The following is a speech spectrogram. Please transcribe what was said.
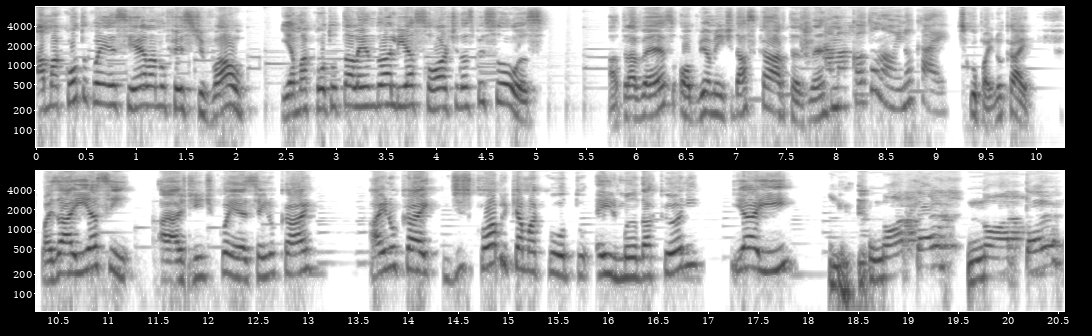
A Makoto conhece ela no festival e a Makoto tá lendo ali a sorte das pessoas. Através, obviamente, das cartas, né? A Makoto não, Inukai. Desculpa, a Inukai. Mas aí, assim, a gente conhece a Inukai. A Inukai descobre que a Makoto é irmã da Kani. E aí, Nota, nota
